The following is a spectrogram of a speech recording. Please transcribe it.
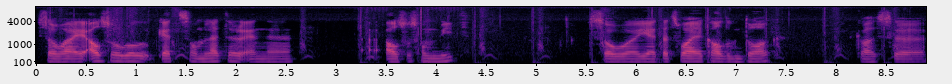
so I also will get some leather and also some meat. So uh, yeah, that's why I call him dog, because uh,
